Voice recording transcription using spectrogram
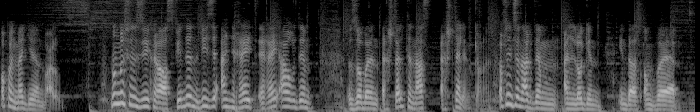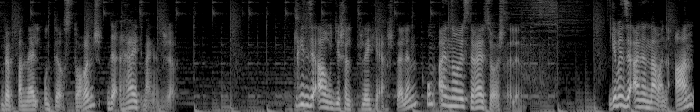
Open Media Environment. Nun müssen Sie herausfinden, wie Sie ein RAID-Array auf dem soeben erstellten NAS erstellen können. Öffnen Sie nach dem Einloggen in das OMW Webpanel unter Storage der RAID Manager. Klicken Sie auf die Schaltfläche Erstellen, um ein neues Array zu erstellen. Geben Sie einen Namen an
